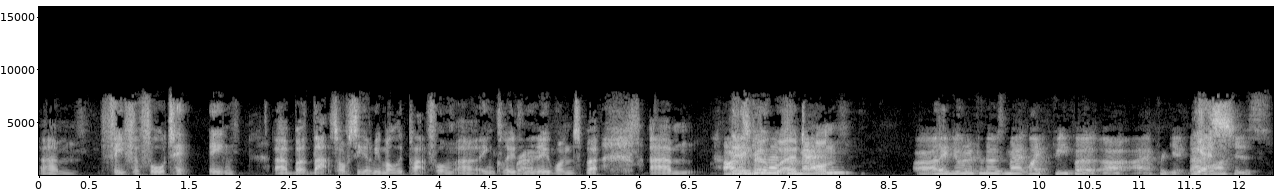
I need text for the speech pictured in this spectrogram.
um, FIFA 14. Uh, but that's obviously going to be multi-platform, uh, including Right. the new ones. But um, Are There's they doing no that for word Madden? on- are they doing it for those Mad like FIFA? Uh, I forget that Yes. launches.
